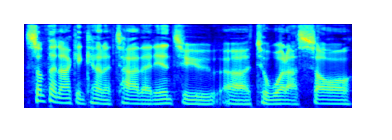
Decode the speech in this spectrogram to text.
something I can kind of tie that into uh, to what I saw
